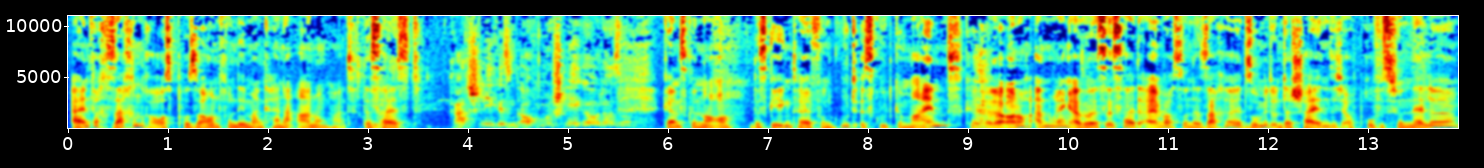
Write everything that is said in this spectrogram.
einfach Sachen rausposaunt, von denen man keine Ahnung hat. Das war heißt, Ratschläge sind auch nur Schläge oder so? Ganz genau. Das Gegenteil von gut ist gut gemeint, können wir da auch noch anbringen. Also es ist halt einfach so eine Sache. Somit unterscheiden sich auch professionelle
